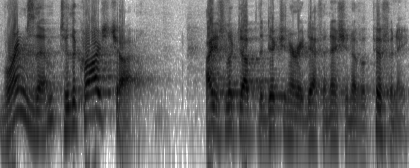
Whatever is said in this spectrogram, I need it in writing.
brings them to the Christ child. I just looked up the dictionary definition of epiphany,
